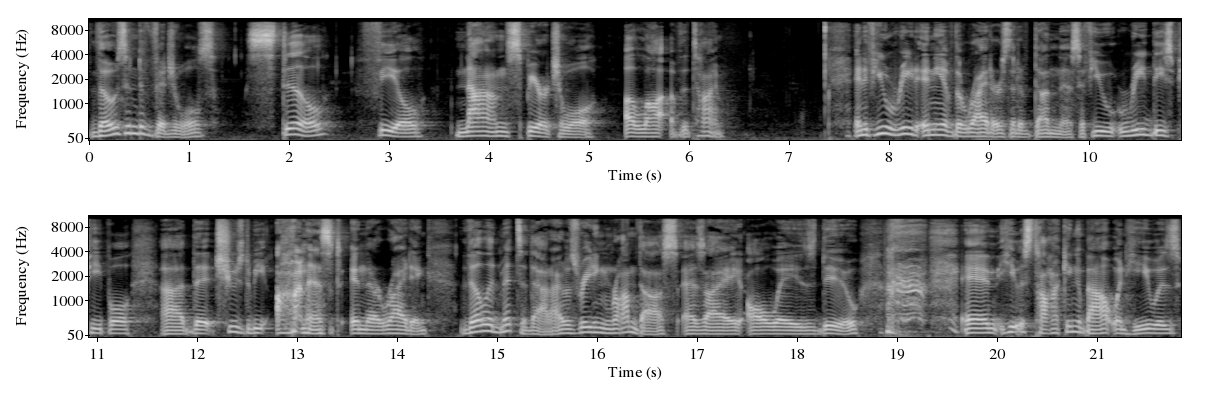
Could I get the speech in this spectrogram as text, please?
those individuals still feel non spiritual a lot of the time. And if you read any of the writers that have done this, if you read these people uh, that choose to be honest in their writing, they'll admit to that. I was reading Ram Dass, as I always do, and he was talking about when he was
